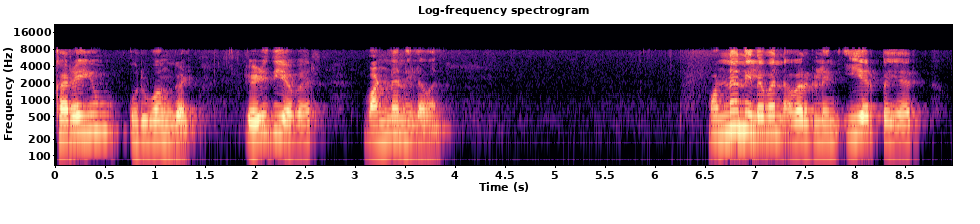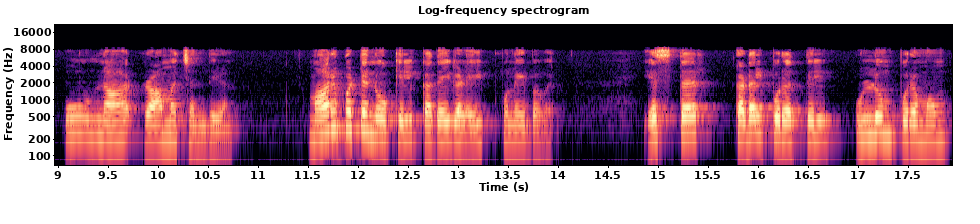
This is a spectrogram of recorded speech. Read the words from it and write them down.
கரையும் உருவங்கள். எழுதியவர் வண்ணநிலவன். வண்ணநிலவன் அவர்களின் இயற்பெயர் உ. நா. ராமச்சந்திரன். மாறுபட்ட நோக்கில் கதைகளை புனைபவர். எஸ்தர் கடல்புறத்தில் உள்ளும் புறமும்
